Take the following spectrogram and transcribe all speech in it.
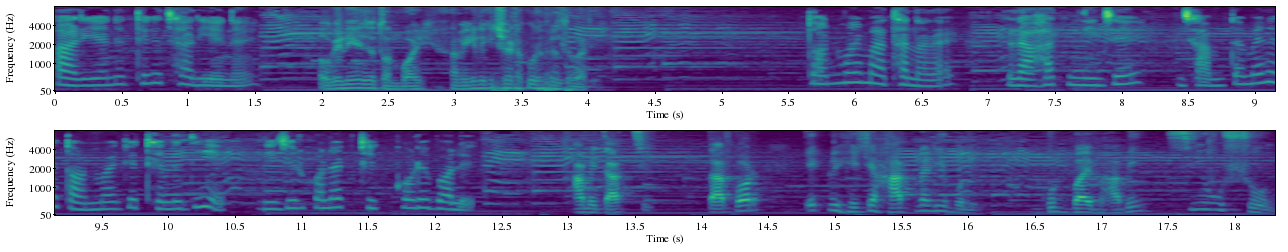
আরিয়ানের থেকে ছাড়িয়ে নেয়। ওকে নিয়ে যা তন্ময় আমি কিন্তু কিছু একটা করে ফেলতে পারি। তন্ময় মাথা নাড়ায়। রাহাত নিজে ঝামটা মেরে তন্ময়কে ঠেলে দিয়ে নিজের কলার ঠিক করে বলে আমি যাচ্ছি। তারপর একটু হেসে হাত নাড়িয়ে বলি গুড বাই ভাবি সি ইউ শুন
